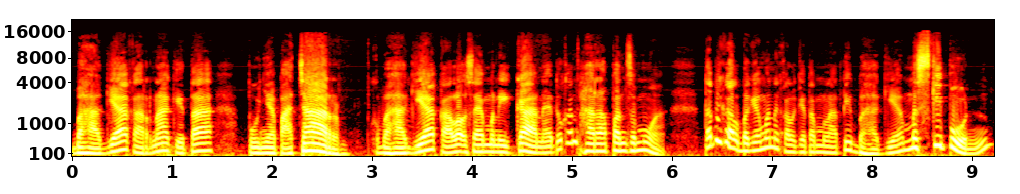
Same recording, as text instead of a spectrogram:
Bahagia karena kita punya pacar. Bahagia kalau saya menikah. Nah itu kan harapan semua. Tapi kalau bagaimana kalau kita melatih bahagia meskipun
